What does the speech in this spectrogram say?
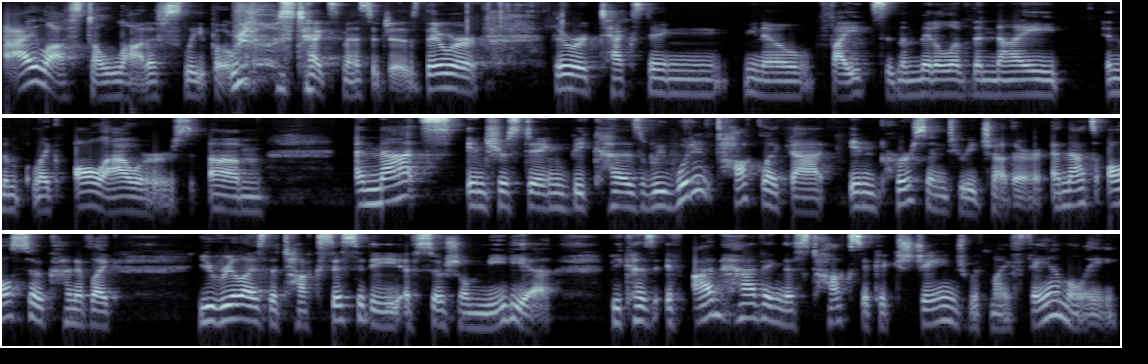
I lost a lot of sleep over those text messages. There were there were texting, you know, fights in the middle of the night, in the like all hours. Um, and that's interesting because we wouldn't talk like that in person to each other. And that's also kind of like you realize the toxicity of social media because if I'm having this toxic exchange with my family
